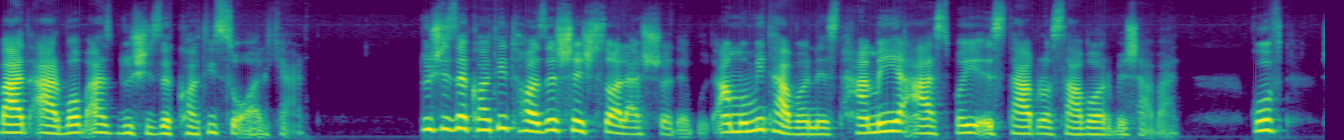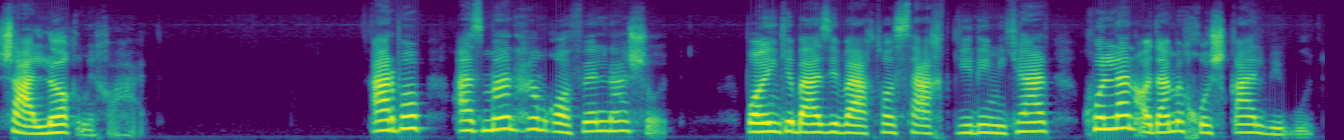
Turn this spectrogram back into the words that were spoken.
بعد ارباب از دوشیزه کاتی سوال کرد دوشیزه کاتی تازه شش سالش شده بود اما می توانست همه اسبهای استبر را سوار بشود. گفت شلاق می خواهد. ارباب از من هم غافل نشد. با اینکه بعضی وقتها سخت گیری می کرد کلا آدم خوشقلبی بود.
